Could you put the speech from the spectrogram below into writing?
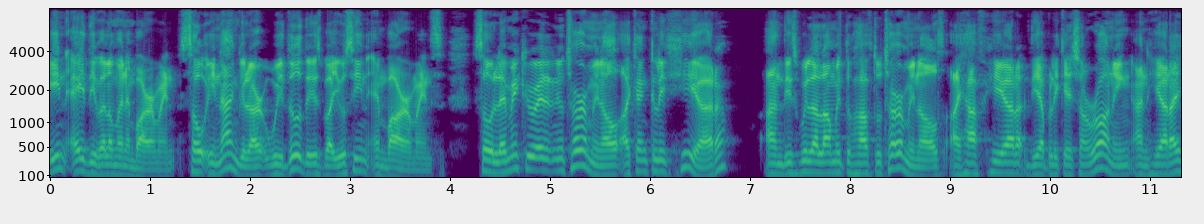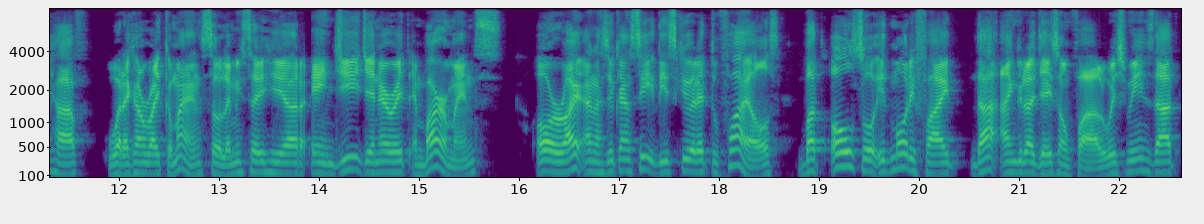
in a development environment. So in Angular, we do this by using environments. So let me create a new terminal, I can click here, and this will allow me to have two terminals. I have here the application running and here I have where I can write commands. So let me say here ng generate environments. Alright, and as you can see, this created two files, but also it modified the Angular JSON file, which means that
